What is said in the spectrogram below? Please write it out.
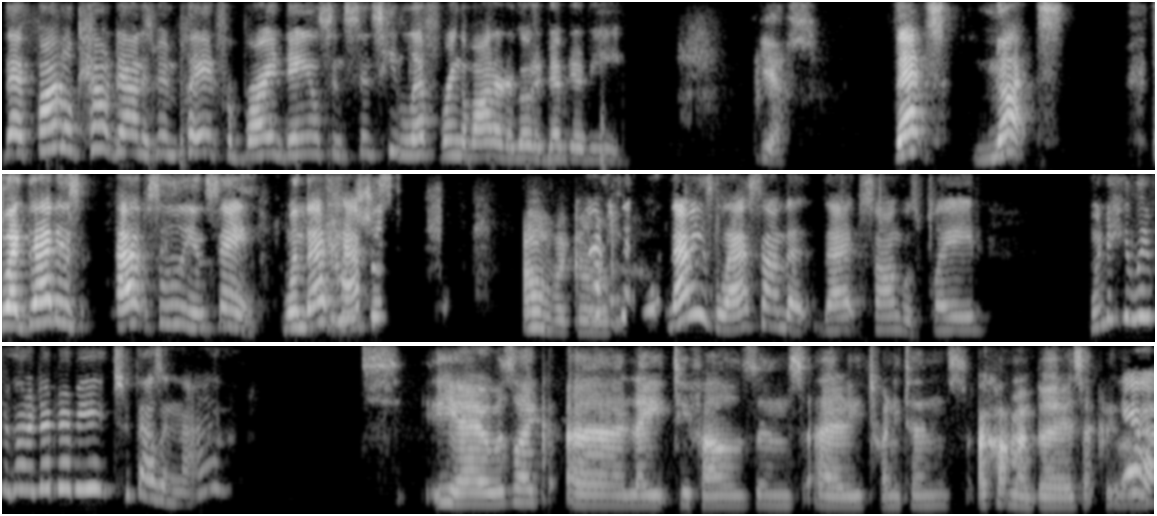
That final countdown has been played for Bryan Danielson since he left Ring of Honor to go to WWE. Yes. That's nuts. Like that is absolutely insane. When that happens, just- oh my god. that means last time that that song was played. When did he leave to go to WWE? 2009. Yeah, it was like uh late two thousands, early twenty tens. I can't remember exactly when. Yeah,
